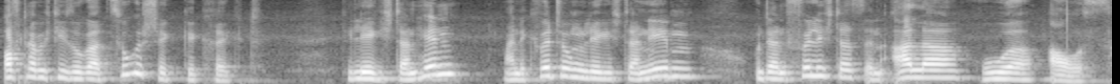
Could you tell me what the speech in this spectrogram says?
Oft habe ich die sogar zugeschickt gekriegt. Die lege ich dann hin, meine Quittungen lege ich daneben und dann fülle ich das in aller Ruhe aus.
